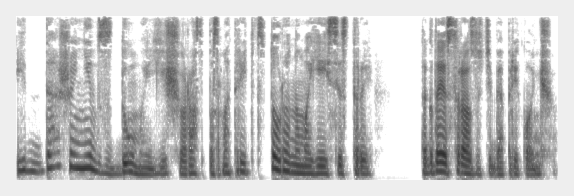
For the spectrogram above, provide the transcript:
«И даже не вздумай еще раз посмотреть в сторону моей сестры. Тогда я сразу тебя прикончу.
